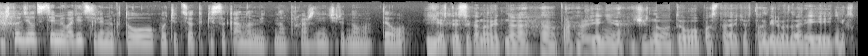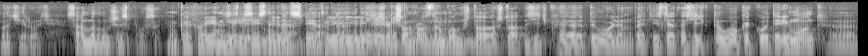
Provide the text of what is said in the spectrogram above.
А Что делать с теми водителями, кто хочет все-таки сэкономить на прохождении очередного ТО? Если сэкономить на э, прохождении очередного ТО, поставить автомобиль во дворе и не эксплуатировать. Самый лучший способ. Как вариант. Если- Пересесть на да, велосипед да, или, да. или Или пешком. Вопрос в другом. Что, что относить к ТО ли он. Если относить к ТО какой-то ремонт, э,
